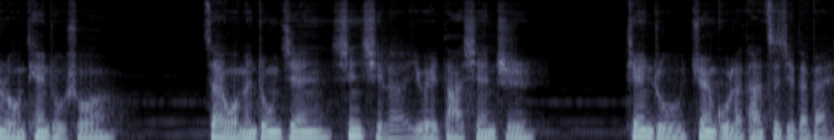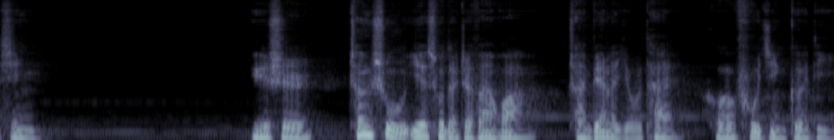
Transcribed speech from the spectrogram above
荣天主说：“在我们中间兴起了一位大先知，天主眷顾了他自己的百姓。”于是，称述耶稣的这番话传遍了犹太和附近各地。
